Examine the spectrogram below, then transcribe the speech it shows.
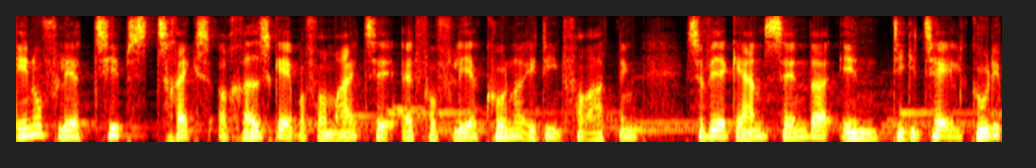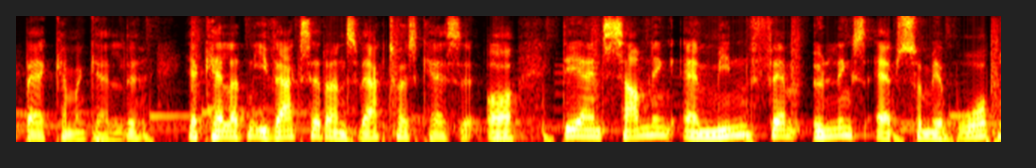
endnu flere tips, tricks og redskaber fra mig til at få flere kunder i din forretning, så vil jeg gerne sende dig en digital goodie bag, kan man kalde det. Jeg kalder den iværksætterens værktøjskasse, og det er en samling af mine fem yndlingsapps, som jeg bruger på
